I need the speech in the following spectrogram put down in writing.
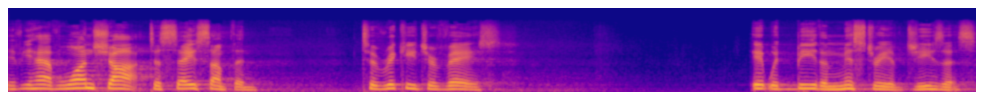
if you have one shot to say something to Ricky Gervais, it would be the mystery of Jesus.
